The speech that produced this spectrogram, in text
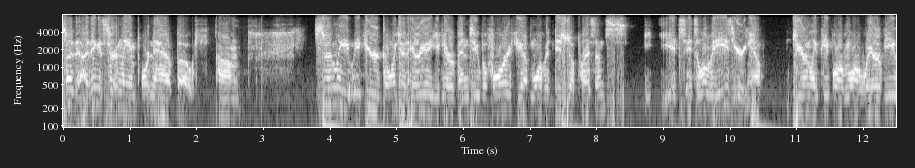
So I, I think it's certainly important to have both. Um, certainly, if you're going to an area you've never been to before, if you have more of a digital presence, it's it's a little bit easier. You know, generally people are more aware of you.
